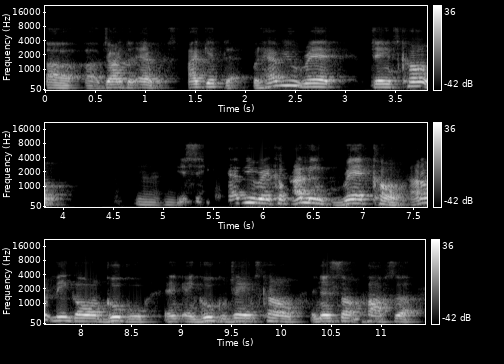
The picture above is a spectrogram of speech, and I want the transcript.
uh, uh, Jonathan Edwards. I get that, but have you read James Cone? Mm-hmm. You see, have you read? I mean, read Cone. I don't mean go on Google and, and Google James Cone and then something pops up.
